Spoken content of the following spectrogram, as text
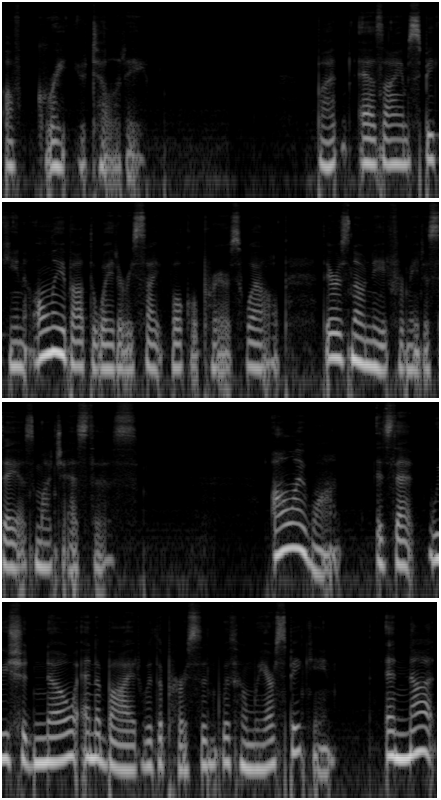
of great utility. But as I am speaking only about the way to recite vocal prayers well, there is no need for me to say as much as this. All I want is that we should know and abide with the person with whom we are speaking, and not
